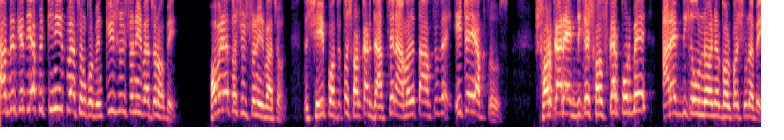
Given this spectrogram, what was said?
তাদেরকে দিয়ে আপনি কি নির্বাচন করবেন? কি সুষ্ঠু নির্বাচন হবে? হবে না তো সুষ্ঠু নির্বাচন? তো সেই পথে তো সরকার যাচ্ছে না। আমাদের তো আফসোস, এটাই আফসোস। সরকার একদিকে সংস্কার করবে আর একদিকে উন্নয়নের গল্প শোনাবে।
